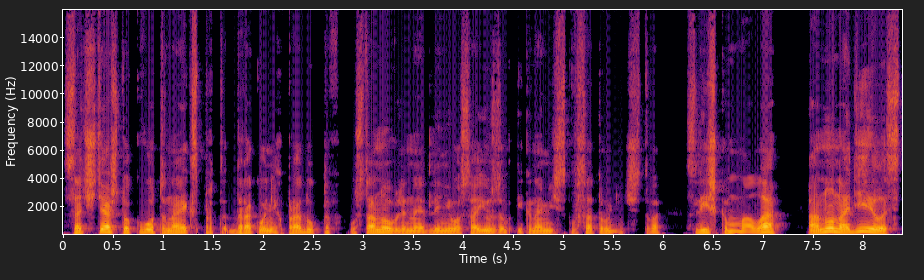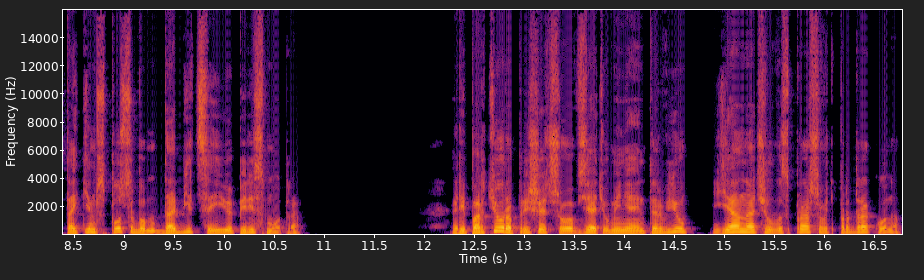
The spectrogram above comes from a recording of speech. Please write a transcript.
Сочтя, что квота на экспорт драконьих продуктов, установленная для него Союзом экономического сотрудничества, слишком мала, оно надеялось таким способом добиться ее пересмотра. Репортера, пришедшего взять у меня интервью, я начал выспрашивать про дракона.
